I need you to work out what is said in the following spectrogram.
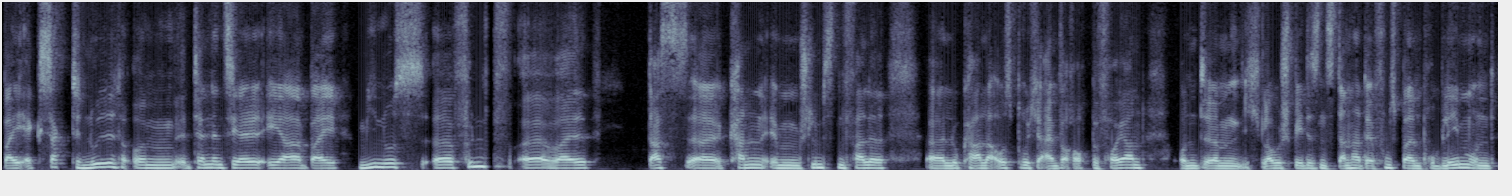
bei exakt null, um, tendenziell eher bei minus äh, fünf, äh, weil das äh, kann im schlimmsten Falle äh, lokale Ausbrüche einfach auch befeuern. Und ähm, ich glaube, spätestens dann hat der Fußball ein Problem. Und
